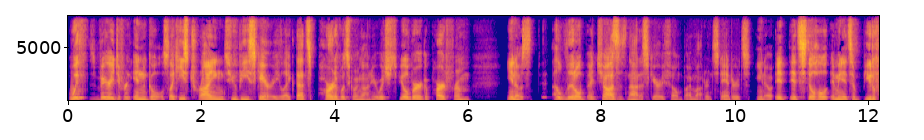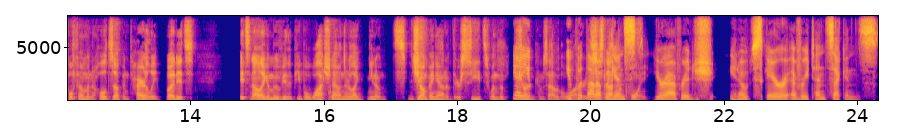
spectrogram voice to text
with very different end goals. Like he's trying to be scary. Like that's part of what's going on here which spielberg apart from you know a little bit jaws is not a scary film by modern standards. You know it it still hold i mean it's a beautiful film and it holds up entirely but it's it's not like a movie that people watch now and they're like you know jumping out of their seats when the Yeah, shark you- comes out of the water. you put that It's up against your average you know scare every 10 seconds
